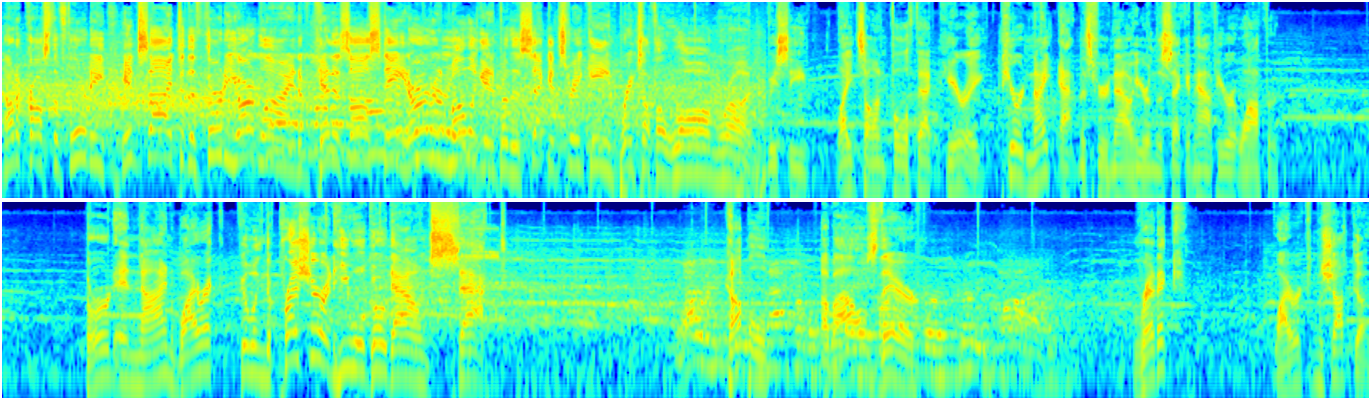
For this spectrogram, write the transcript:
out across the 40, inside to the 30-yard line of Kennesaw State. Irvin Mulligan for the second straight game breaks off a long run. We see lights on full effect here. A pure night atmosphere now here in the second half here at Wofford. Third and nine. Wyrick feeling the pressure, and he will go down sacked. Couple of owls there. Reddick Wyrick from the shotgun.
